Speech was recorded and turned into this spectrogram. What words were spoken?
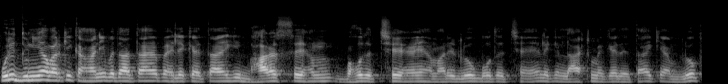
पूरी दुनिया भर की कहानी बताता है। पहले कहता है कि भारत से हम बहुत अच्छे हैं, हमारे लोग बहुत अच्छे हैं, लेकिन लास्ट में कह देता है कि हम लोग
